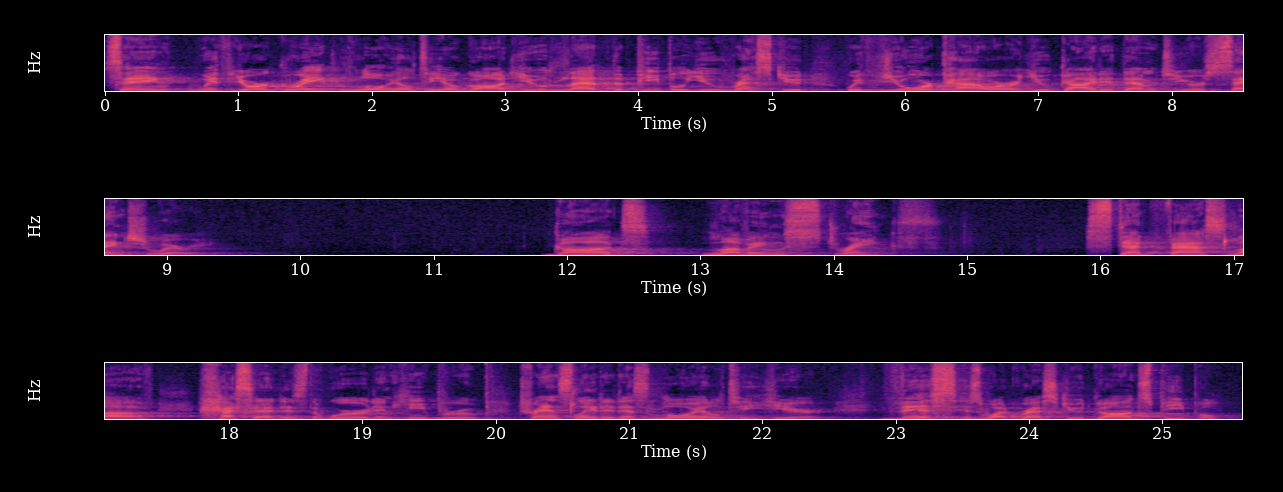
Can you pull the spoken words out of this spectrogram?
saying, With your great loyalty, O God, you led the people you rescued. With your power, you guided them to your sanctuary. God's loving strength, steadfast love, Chesed is the word in Hebrew, translated as loyalty here. This is what rescued God's people,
